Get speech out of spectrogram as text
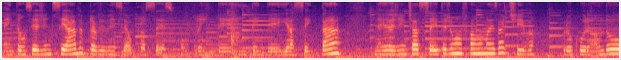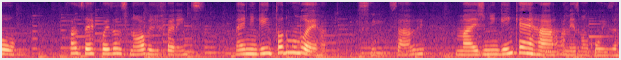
né? Então, se a gente se abre para vivenciar o processo, compreender, entender e aceitar, né, a gente aceita de uma forma mais ativa, procurando fazer coisas novas, diferentes. Né? Ninguém, todo mundo erra, Sim. sabe? Mas ninguém quer errar a mesma coisa.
